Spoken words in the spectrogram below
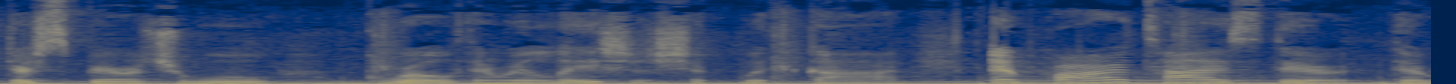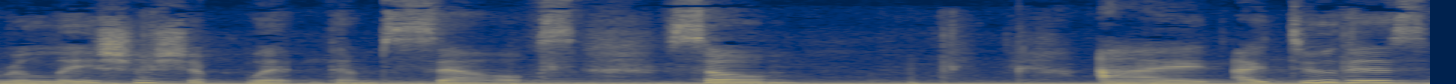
their spiritual growth and relationship with God, and prioritize their their relationship with themselves. So I, I do this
